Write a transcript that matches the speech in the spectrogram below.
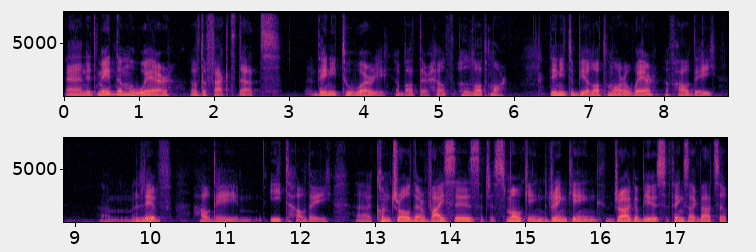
and it made them aware of the fact that they need to worry about their health a lot more. They need to be a lot more aware of how they um, live how they eat, how they uh, control their vices, such as smoking, drinking, drug abuse, things like that. So,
